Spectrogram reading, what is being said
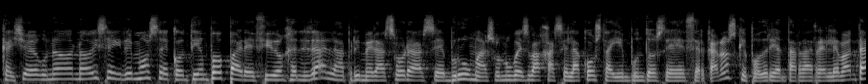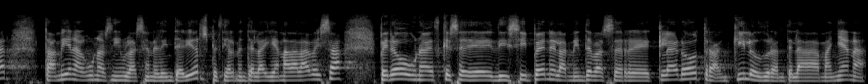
Caixo hoy seguiremos eh, con tiempo parecido en general. A primeras horas, eh, brumas o nubes bajas en la costa y en puntos eh, cercanos que podrían tardar en levantar. También algunas nieblas en el interior, especialmente en la llanada alavesa. Pero una vez que se disipen, el ambiente va a ser claro, tranquilo durante la mañana.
